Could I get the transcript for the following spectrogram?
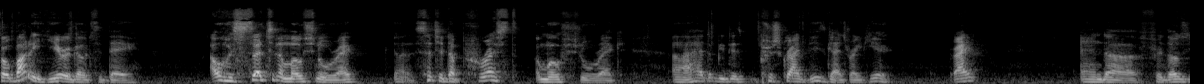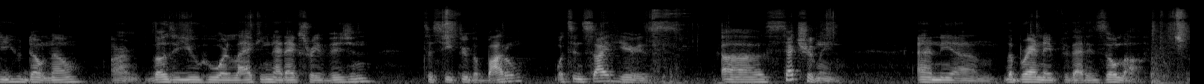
So about a year ago today, I was such an emotional wreck, uh, such a depressed emotional wreck. Uh, I had to be prescribed these guys right here, right? And uh, for those of you who don't know, or those of you who are lacking that X-ray vision to see through the bottle, what's inside here is uh, sertraline, and the um, the brand name for that is Zoloft.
